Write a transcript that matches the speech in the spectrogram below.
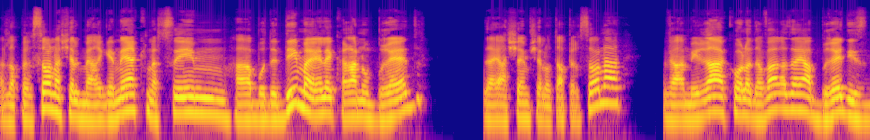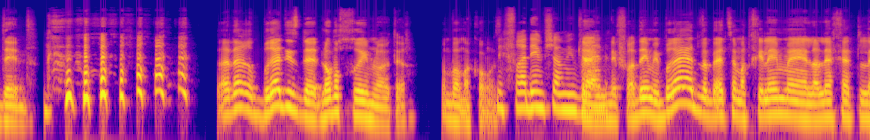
אז לפרסונה של מארגני הכנסים הבודדים האלה קראנו ברד, זה היה השם של אותה פרסונה, והאמירה כל הדבר הזה היה bread is dead. בסדר? bread is dead, לא מוכרים לו יותר במקום הזה. נפרדים שם מברד. כן, נפרדים מברד ובעצם מתחילים uh, ללכת ל...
